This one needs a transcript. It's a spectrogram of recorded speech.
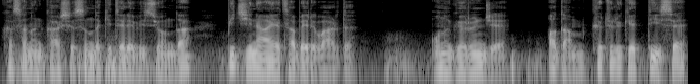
Kasanın karşısındaki televizyonda bir cinayet haberi vardı. Onu görünce adam kötülük ettiyse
